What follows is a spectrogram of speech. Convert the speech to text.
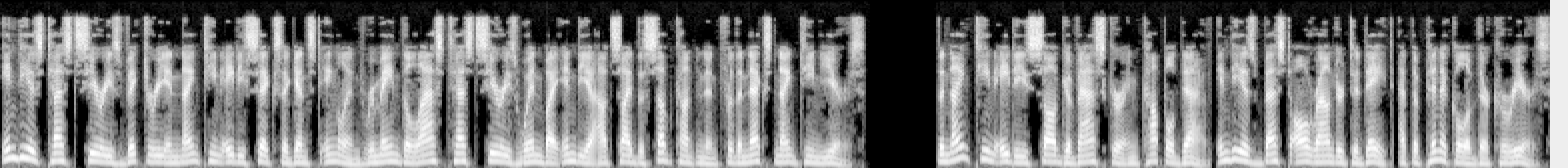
India's Test series victory in 1986 against England remained the last Test series win by India outside the subcontinent for the next 19 years. The 1980s saw Gavaskar and Kapil Dev India's best all-rounder to date at the pinnacle of their careers.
